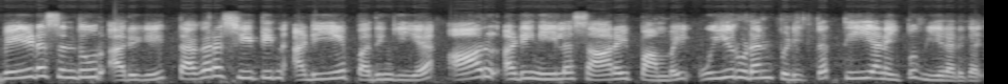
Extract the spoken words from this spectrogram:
வேடசந்தூர் அருகே தகர சீட்டின் அடியே பதுங்கிய ஆறு அடி நீள சாரை பாம்பை உயிருடன் பிடித்த தீயணைப்பு வீரர்கள்.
